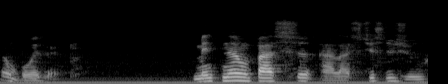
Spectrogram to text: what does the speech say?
É um bom exemplo. Maintenant, on passe à l'astuce du jour.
